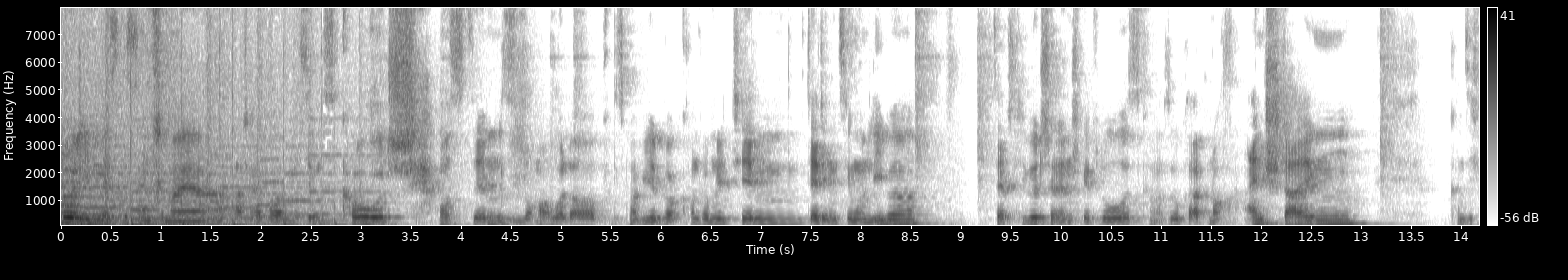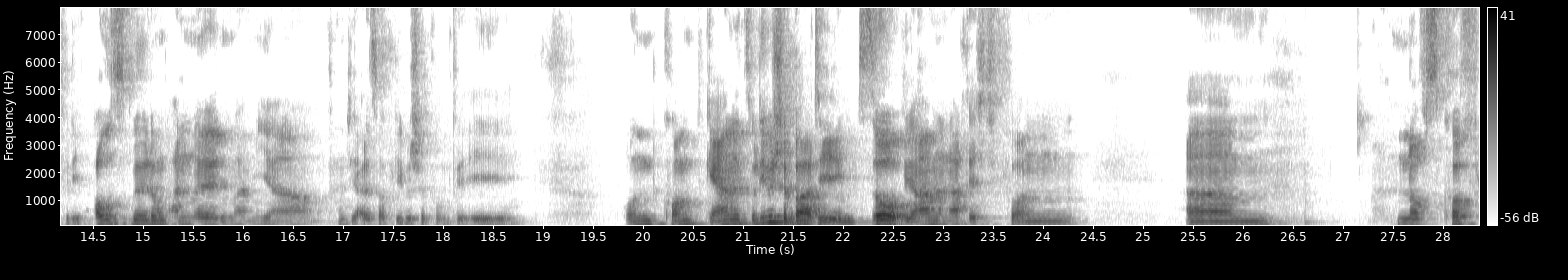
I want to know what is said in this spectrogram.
Hallo ihr Lieben, hier ist Christian Schemeier, Paartherapeut Beziehungscoach aus dem Sommerurlaub. Diesmal Videoblog rund um die Themen Dating, Beziehung und Liebe. Selbstliebe-Challenge geht los, kann man so gerade noch einsteigen. Kann sich für die Ausbildung anmelden bei mir. Findet ihr alles auf liebeschip.de. Und kommt gerne zur Liebeschip-Party. So, wir haben eine Nachricht von ähm, Novskov,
